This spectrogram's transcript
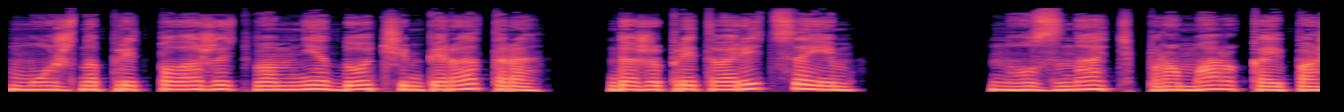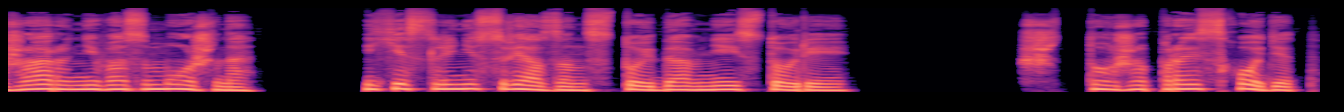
Можно предположить во мне дочь императора, даже притвориться им, но знать про Марка и пожар невозможно, если не связан с той давней историей. Что же происходит?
